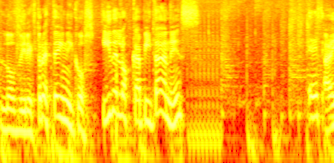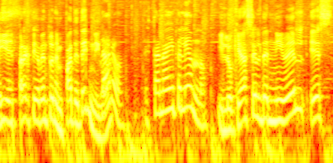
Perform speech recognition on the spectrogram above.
los directores técnicos y de los capitanes, Es- ahí es- es prácticamente un empate técnico. Claro, están ahí peleando. Y lo que hace el desnivel es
